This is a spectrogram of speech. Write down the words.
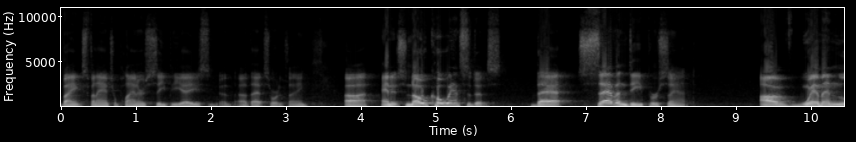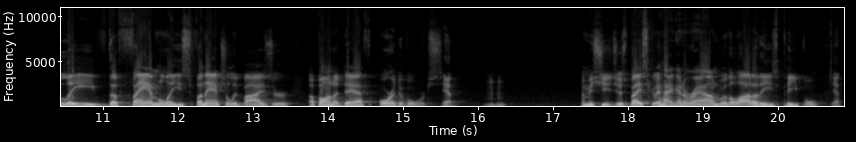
banks, financial planners, CPAs, uh, uh, that sort of thing. Uh, and it's no coincidence that 70% of women leave the family's financial advisor upon a death or a divorce. Yep. Mm-hmm. I mean, she's just basically hanging around with a lot of these people Yep.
